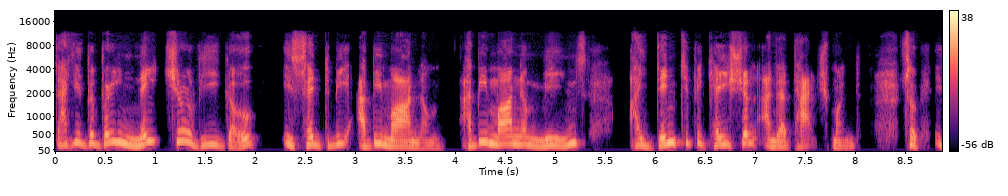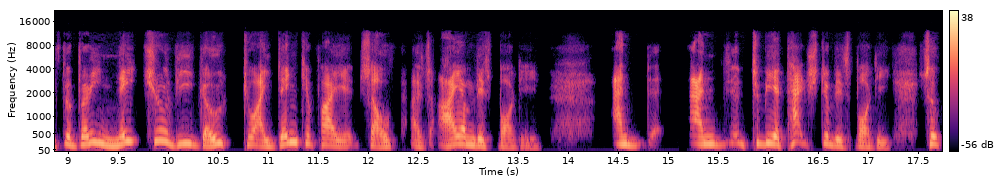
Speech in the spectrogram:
that is the very nature of ego is said to be abhimanam. Abhimanam means identification and attachment. So it's the very nature of ego to identify itself as I am this body and and to be attached to this body. So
